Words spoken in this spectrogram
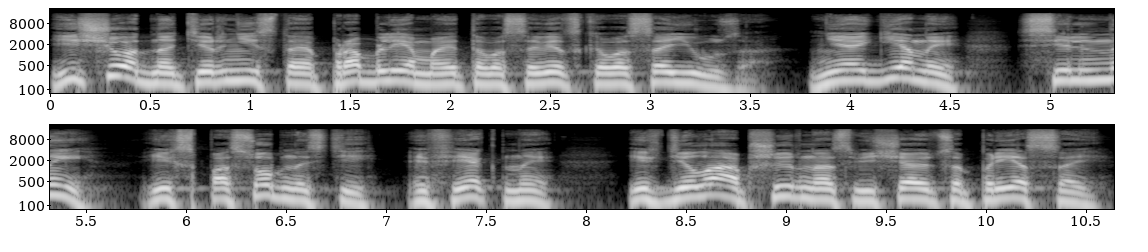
Еще одна тернистая проблема этого Советского Союза. Неогены сильны, их способности эффектны, их дела обширно освещаются прессой,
